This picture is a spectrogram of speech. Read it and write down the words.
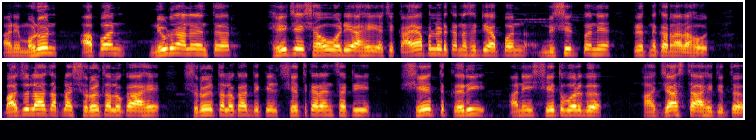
आणि म्हणून आपण निवडून आल्यानंतर हे जे शाहूवाडी आहे याची कायापलट करण्यासाठी आपण निश्चितपणे प्रयत्न करणार आहोत. बाजूलाच आपला शिरोळ तालुका आहे. शिरोळ तालुका देखील शेतकऱ्यांसाठी शेतकरी आणि शेतवर्ग हा जास्त आहे तिथं.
